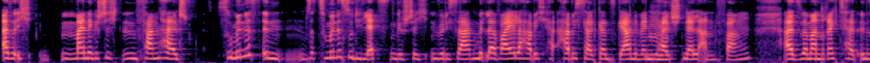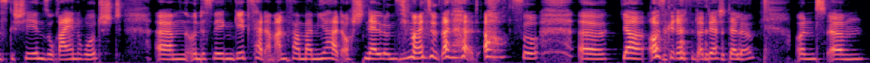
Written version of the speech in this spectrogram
also ich, meine Geschichten fangen halt zumindest in, zumindest so die letzten Geschichten, würde ich sagen. Mittlerweile habe ich es hab halt ganz gerne, wenn mhm. die halt schnell anfangen. Also wenn man direkt halt in das Geschehen so reinrutscht. Ähm, und deswegen geht es halt am Anfang bei mir halt auch schnell und sie meinte dann halt auch so, äh, ja, ausgerechnet an der Stelle. Und ähm,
